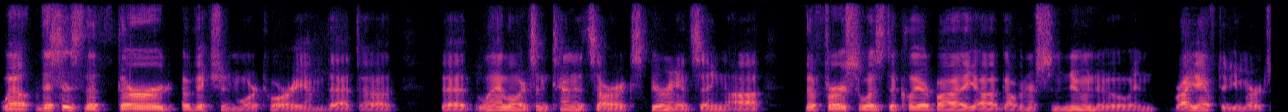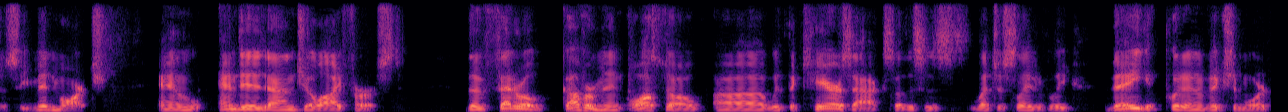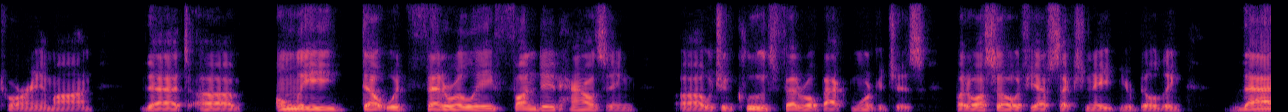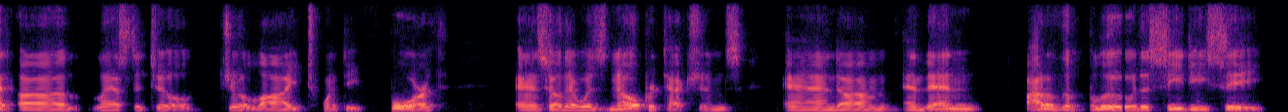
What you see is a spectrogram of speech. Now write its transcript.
Well, this is the third eviction moratorium that uh, that landlords and tenants are experiencing. Uh, the first was declared by uh, Governor Sununu in right after the emergency, mid-March, and ended on July 1st. The federal government also, uh, with the CARES Act, so this is legislatively, they put an eviction moratorium on that uh, only dealt with federally funded housing, uh, which includes federal backed mortgages, but also if you have Section 8 in your building, that uh, lasted till July 24th. And so there was no protections. And um, and then out of the blue, the CDC,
